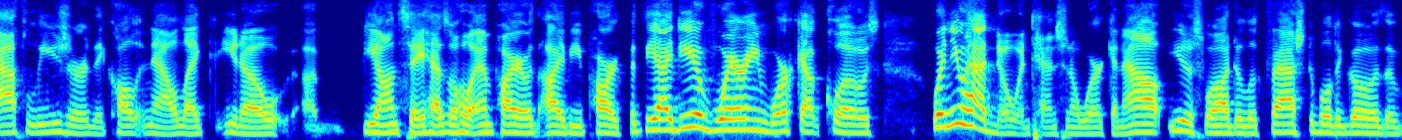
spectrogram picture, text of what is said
athleisure, they call it now. Like, you know, uh, Beyonce has a whole empire with Ivy Park, but the idea of wearing workout clothes when you had no intention of working out, you just wanted to look fashionable to go to the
